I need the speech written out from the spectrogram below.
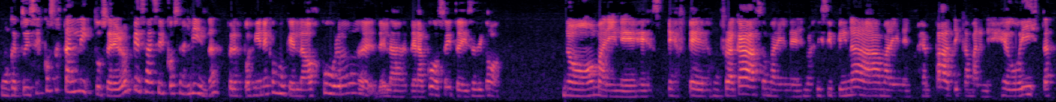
Como que tú dices cosas tan lindas, tu cerebro empieza a decir cosas lindas, pero después viene como que el lado oscuro de, la, de la cosa y te dice así como, no, Marinés es, es, un fracaso, Marinés no es disciplinada, Marinés no es empática, Marinés es egoísta.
